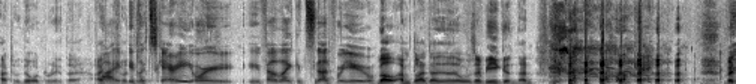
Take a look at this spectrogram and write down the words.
out of the ordinary there. I Why? could- It looked scary, or you felt like it's not for you? Well, I'm glad I was a vegan then. but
